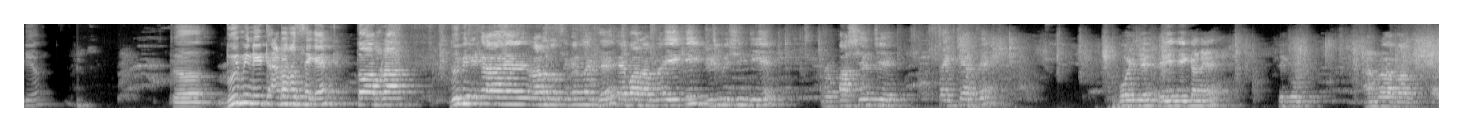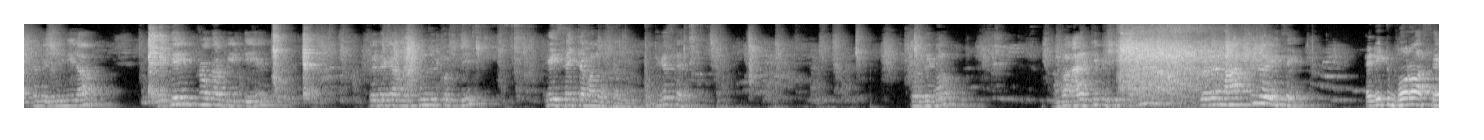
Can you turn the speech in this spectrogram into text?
ভিডিও তো দুই মিনিট আঠারো সেকেন্ড। তো আমরা দুই মিনিট আঠারো সেকেন্ড লাগছে। এবার আমরা একই ড্রিল মেশিন দিয়ে পাশের যে সাইডটা আছে, ওই যে এই এখানে দেখুন, আমরা আবার একটা মেশিন নিলাম। একই প্রকার বিট দিয়ে এটাকে আমরা সুন্দর করছি। এই সাইডটা হবে ঠিক আছে? তো দেখুন আমরা আরেকটি বেশি তো এটার মাছ ছিল এই সাইড এটা একটু বড় আছে।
